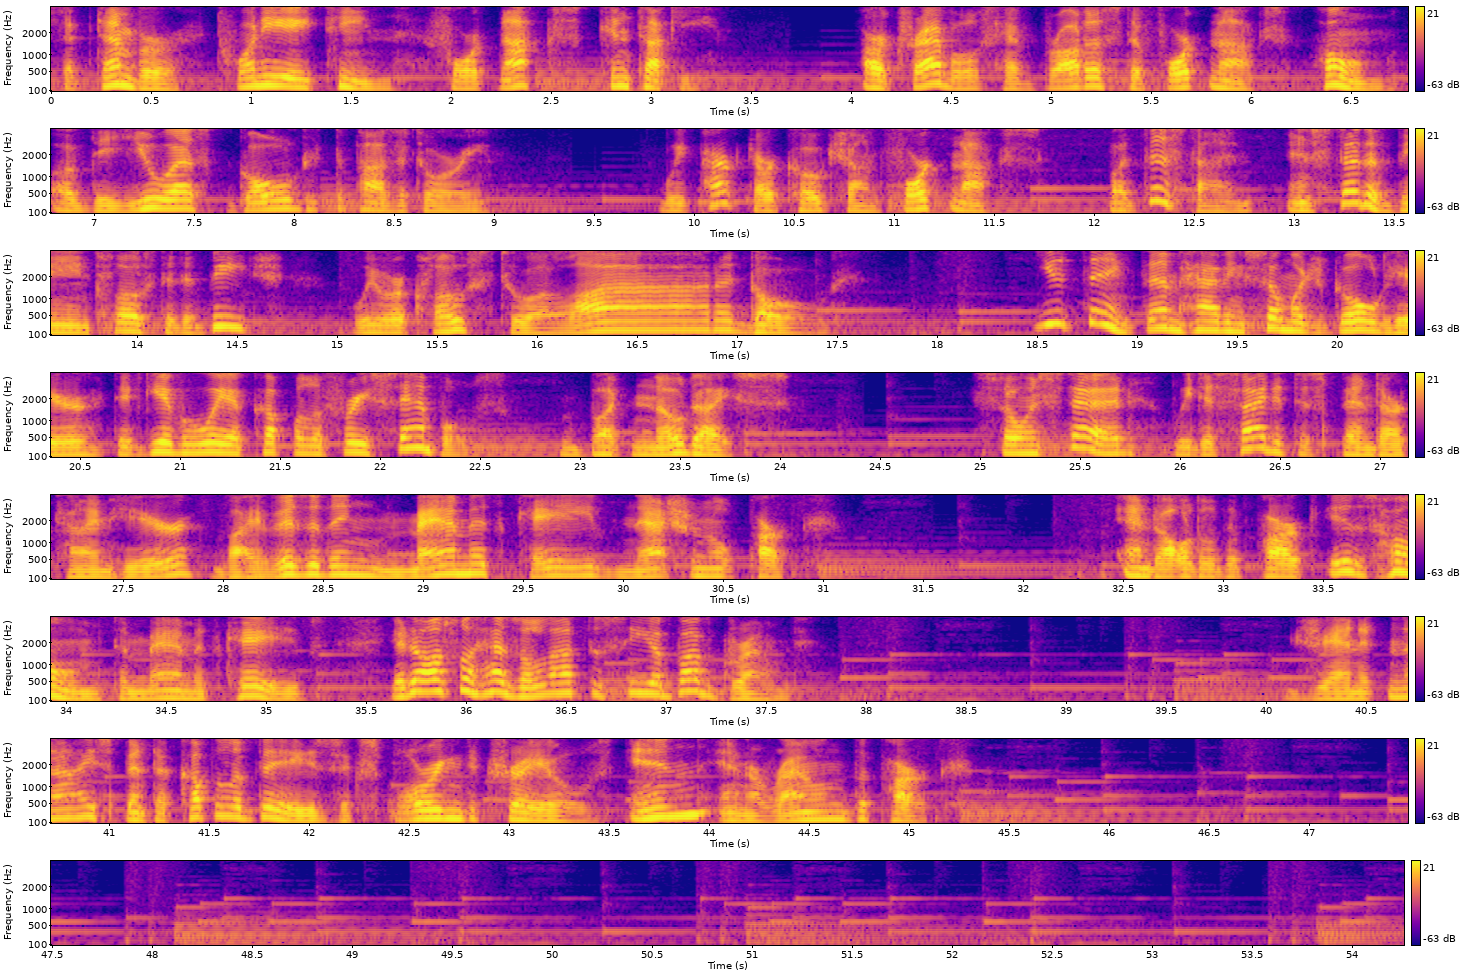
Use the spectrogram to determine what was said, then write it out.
September 2018, Fort Knox, Kentucky. Our travels have brought us to Fort Knox, home of the U.S. Gold Depository. We parked our coach on Fort Knox, but this time, instead of being close to the beach, we were close to a lot of gold. You'd think them having so much gold here they'd give away a couple of free samples, but no dice. So instead, we decided to spend our time here by visiting Mammoth Cave National Park. And although the park is home to Mammoth Caves, it also has a lot to see above ground. Janet and I spent a couple of days exploring the trails in and around the park.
